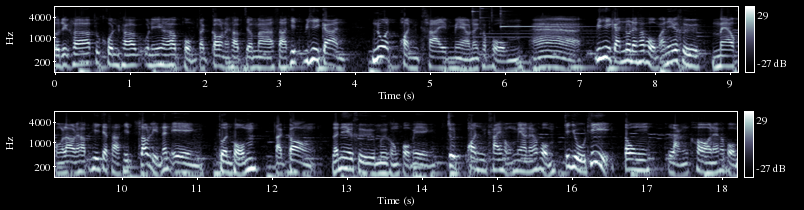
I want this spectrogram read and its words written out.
สวัสดีครับทุกคนครับวันนี้ครับผมตากล้องนะครับ จะมาสาธิตวิธีการนวดผ่อนคลายแมวนะครับผมอ่าวิธีการนวดนะครับผมอันนี้ก็คือแมวของเรานะครับที่จะสาธิตเส้าหลินนั่นเอง ส่วนผมตากล้อง และนี่ก็คือมือของผมเอง จุดผ่อนคลายของแมวนะครับผมจะอยู่ที่ตรงหลังคอนะครับผม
